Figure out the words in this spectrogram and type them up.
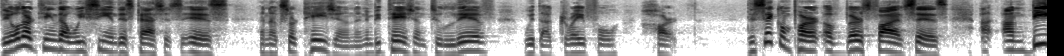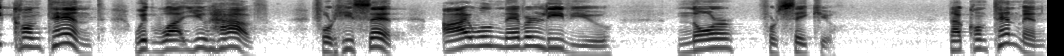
The other thing that we see in this passage is an exhortation, an invitation to live with a grateful heart. The second part of verse 5 says, And be content with what you have. For he said, I will never leave you nor forsake you. Now, contentment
